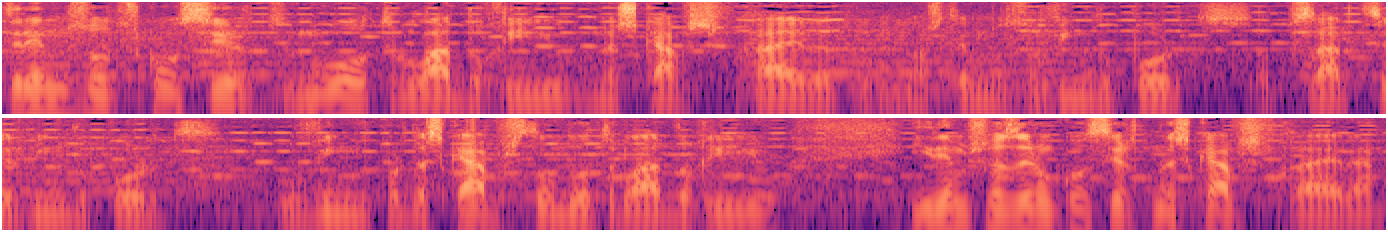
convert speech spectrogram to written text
Teremos outro concerto no outro lado do Rio, nas Caves Ferreira, porque nós temos o vinho do Porto, apesar de ser vinho do Porto, o vinho do Porto das Caves estão do outro lado do Rio. Iremos fazer um concerto nas Caves Ferreira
